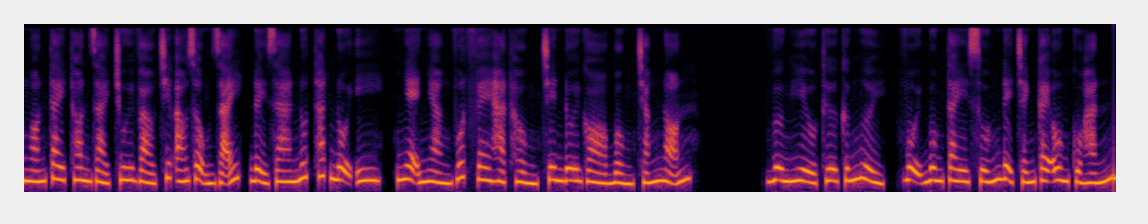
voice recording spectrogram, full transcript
ngón tay thon dài chui vào chiếc áo rộng rãi, đẩy ra nút thắt nội y, nhẹ nhàng vuốt ve hạt hồng trên đôi gò bồng trắng nõn. Vương Hiểu Thư cứng người, vội buông tay xuống để tránh cái ôm của hắn,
